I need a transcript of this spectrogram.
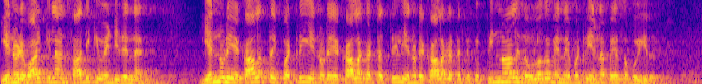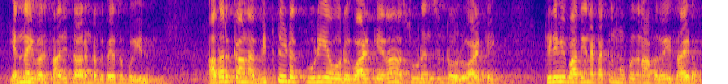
என்னுடைய வாழ்க்கையில் நான் சாதிக்க வேண்டியது என்ன? என்னுடைய காலத்தை பற்றி என்னுடைய காலகட்டத்தில் என்னுடைய காலகட்டத்துக்கு பின்னால் இந்த உலகம் என்னை பற்றி என்ன பேச போகிறது? என்ன இவர் சாதித்தாருன்றது பேச போகிறது? அதற்கான வித்திடக்கூடிய ஒரு வாழ்க்கை தான் ஸ்டூடெண்ட்ஸுன்ற ஒரு வாழ்க்கை. திரும்பி பார்த்தீங்கன்னா டக்குன்னு முப்பது நாற்பது வயசு ஆகிடும்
